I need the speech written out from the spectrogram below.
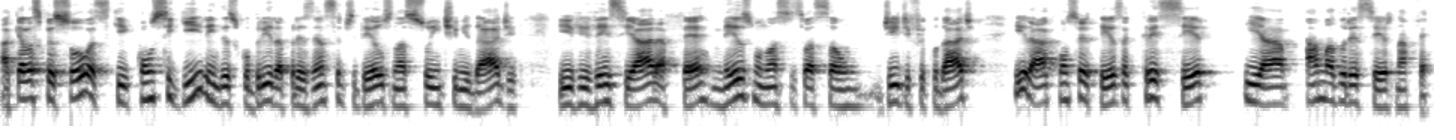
Aquelas pessoas que conseguirem descobrir a presença de Deus na sua intimidade e vivenciar a fé, mesmo numa situação de dificuldade, irá com certeza crescer e amadurecer na fé.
